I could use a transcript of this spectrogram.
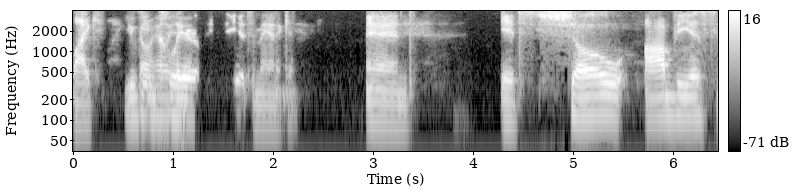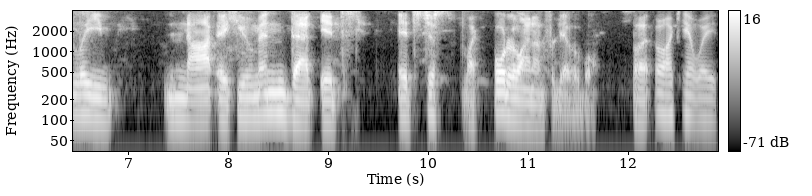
Like you can oh, clearly yeah. see it's a mannequin. And it's so obviously not a human that it's it's just like borderline unforgivable. But oh, I can't wait.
